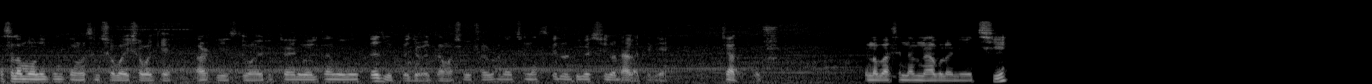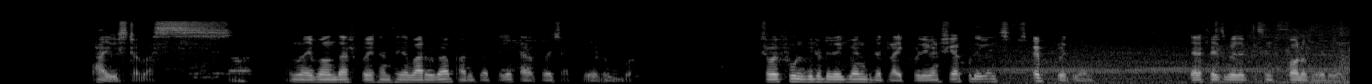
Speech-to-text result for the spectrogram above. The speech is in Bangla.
আসসালামু আলাইকুম, কেমন আছেন সবাই? সবাইকে আরটিএস তোমার ইউটিউব চ্যানেল ওয়েলকাম এবং ফেসবুক পেজে ওয়েলকাম। আশা করি সবাই ভালো আছেন। আজকের রুটি ছিল ঢাকা থেকে চাঁদপুর। কোনো বাসের নাম না বলে নিয়েছি। ফাইভ স্টার বাস আমরা এবং আসব এখান থেকে বারোরা বারোটা থেকে তারপরে চাঁদপুরে ঢুকবো। সবাই ফুল ভিডিওটি দেখবেন, ভিডিওতে লাইক করে দেবেন শেয়ার করে দেবেন সাবস্ক্রাইব করে দেবেন। যারা ফেসবুকে দেখতেছেন ফলো করে দেবেন।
